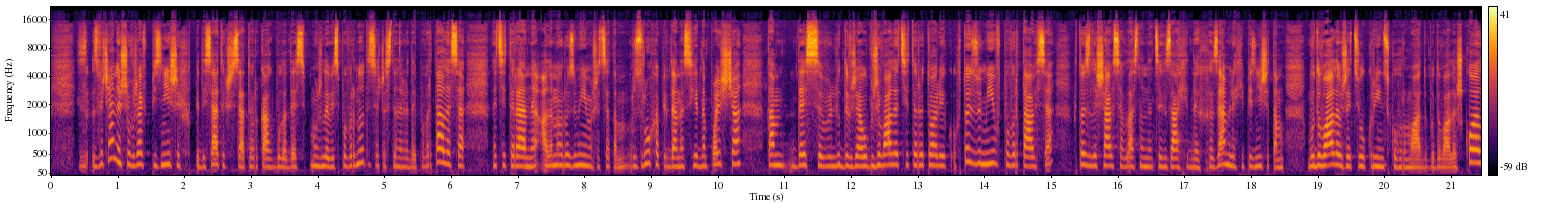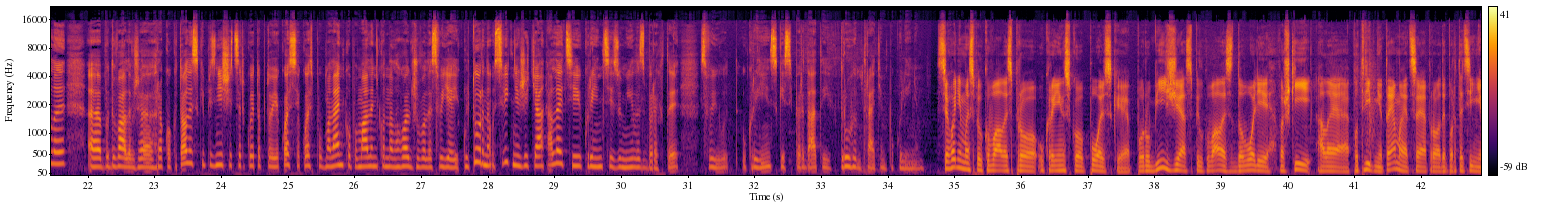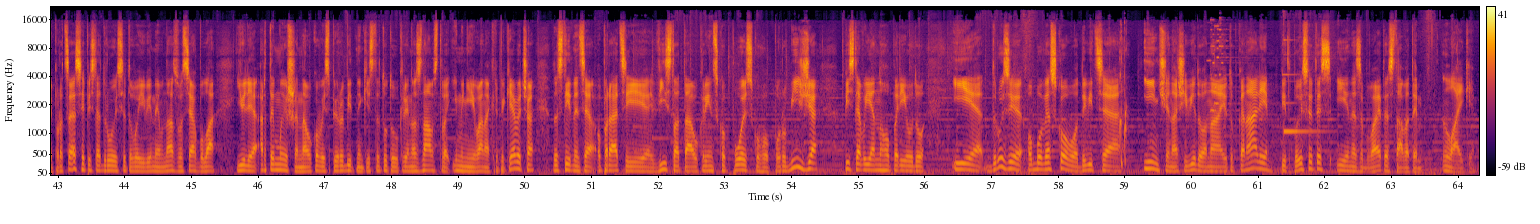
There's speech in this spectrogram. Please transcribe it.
Звичайно, що вже в пізніших 50-х, 60-х роках була десь можливість повернутися. Частина людей поверталися на ці терени, але ми розуміємо, що це там розруха, південно-східна Польща. Там десь люди вже обживали ці території. Хтось зумів, повертався, хтось залишався власне на цих західних землях і пізніше там будували вже цю українську громаду, будували школи, е, будували вже греко-католицькі пізніші церкви. Тобто якось якось помаленько, помаленько налагоджували своє і культурне, освітнє життя. Але ці українці зуміли зберегти свою українськість і передати їх другим, третім поколінням. Сьогодні ми спілкувались про українсько-польське порубіжжя, спілкувались доволі важкі, але потрібні теми. Це про депортаційні процеси після Другої світової війни. В нас в гостях була Юлія Артемишин, науковий співробітник Інституту українознавства імені Івана Кріпікевича, дослідниця операції Вісла та українсько-польського порубіжжя після воєнного періоду. І друзі, обов'язково дивіться інші наші відео на Ютуб каналі. Підписуйтесь і не забувайте ставити лайки.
